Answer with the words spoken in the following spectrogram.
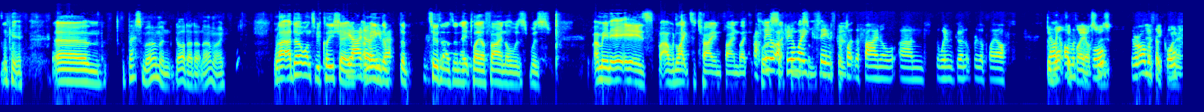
um, best moment? God, I don't know, man. Right, I don't want to be cliche. Yeah, I don't mean, either. the the 2008 playoff final was was. I mean, it, it is, but I would like to try and find like a I close feel I feel like something, seeing because stuff like the final and the win going up for the playoffs. the They're like Watford almost playoffs above. was They're almost epic, above. wasn't?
